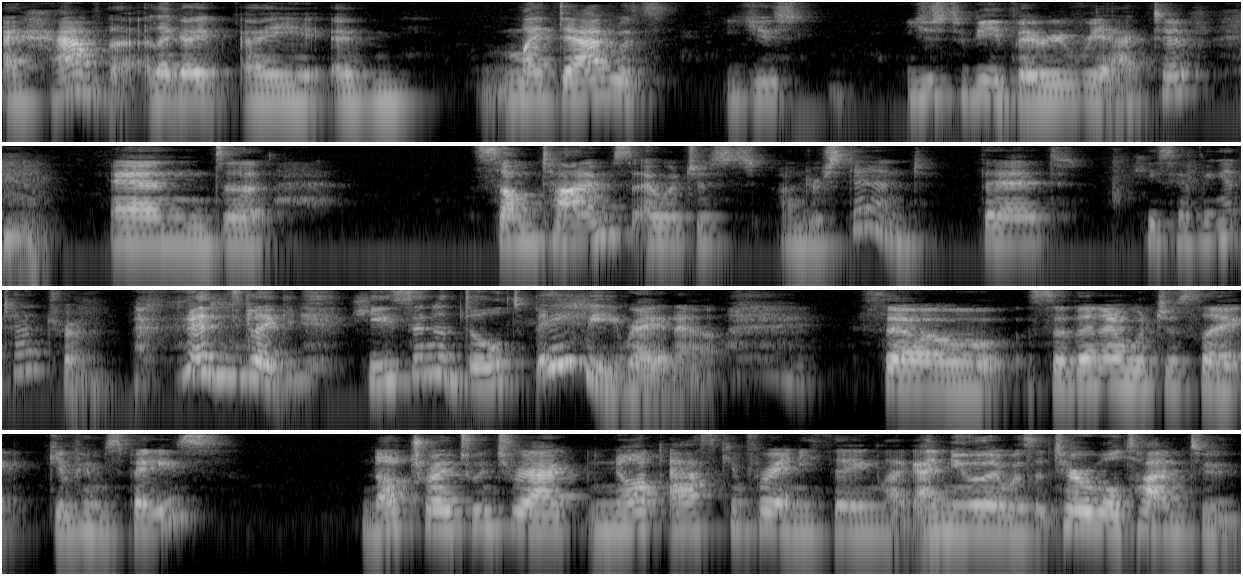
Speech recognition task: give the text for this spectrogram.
I have that. Like I I, I my dad was used used to be very reactive, mm. and uh, sometimes I would just understand that he's having a tantrum, and like he's an adult baby right now. So so then I would just like give him space, not try to interact, not ask him for anything. Like I knew there was a terrible time to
